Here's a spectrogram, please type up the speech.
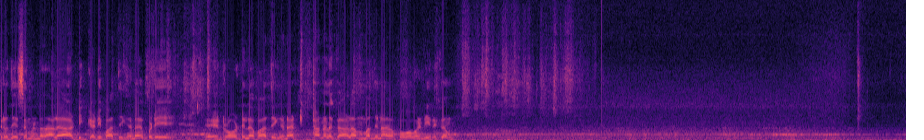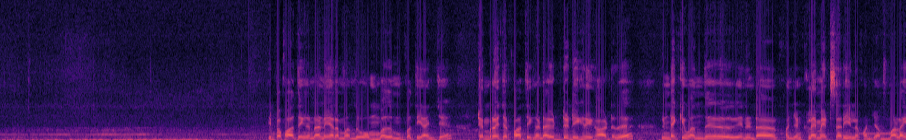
பிரதேசம்ன்றதால அடிக்கடி பார்த்தீங்கன்னா இப்படி ரோட்டில் பார்த்தீங்கன்னா டனலுக்காலம் வந்து நாங்கள் போக வேண்டியிருக்கும். இப்போ பார்த்தீங்கன்னா நேரம் வந்து ஒன்பது முப்பத்தி அஞ்சு. டெம்பரேச்சர் பார்த்தீங்கன்னா எட்டு டிகிரி காட்டுது. இன்றைக்கு வந்து என்னென்னா கொஞ்சம் கிளைமேட் சரியில்லை. கொஞ்சம் மழை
